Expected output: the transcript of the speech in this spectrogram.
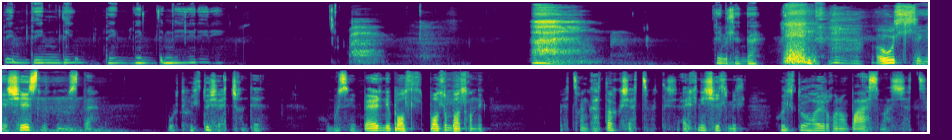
Дим дим дим дим дим дим нэрэрэрэ. Тийм л энэ да. өвөл ингээ шээснүүд юм өстой бүгд хөлдөө шаачхан тий хүмүүсийн байрны бол болон болгоно нэг бяцхан каток шаацсан байдаг ш. Архины шилмэл хөлдөө 2 3 баас мас шаацсан.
